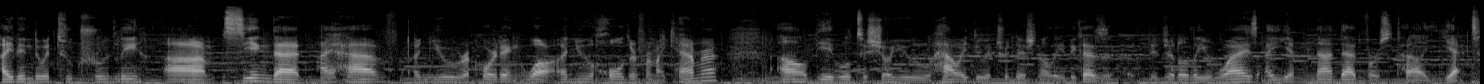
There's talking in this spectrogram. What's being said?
I didn't do it too crudely. Um, seeing that I have a new recording, well, a new holder for my camera, I'll be able to show you how I do it traditionally because digitally wise, I am not that versatile yet.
